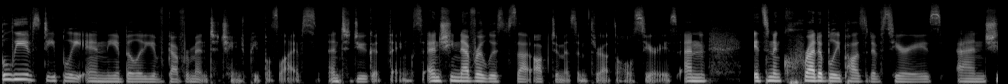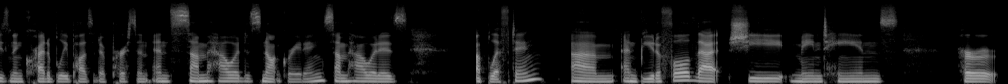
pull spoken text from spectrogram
believes deeply in the ability of government to change people's lives and to do good things. And she never loses that optimism throughout the whole series. And it's an incredibly positive series. And she's an incredibly positive person. And somehow it is not grating, somehow it is uplifting um, and beautiful that she maintains her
